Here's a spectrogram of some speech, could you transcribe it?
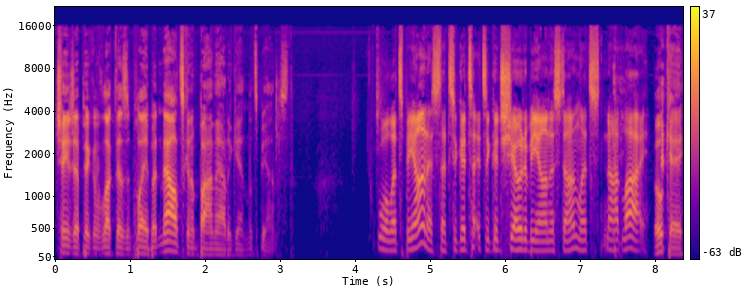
change that pick if Luck doesn't play, but Mallett's going to bomb out again. Let's be honest. Well, let's be honest. That's a good. T- it's a good show to be honest on. Let's not lie. Okay.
